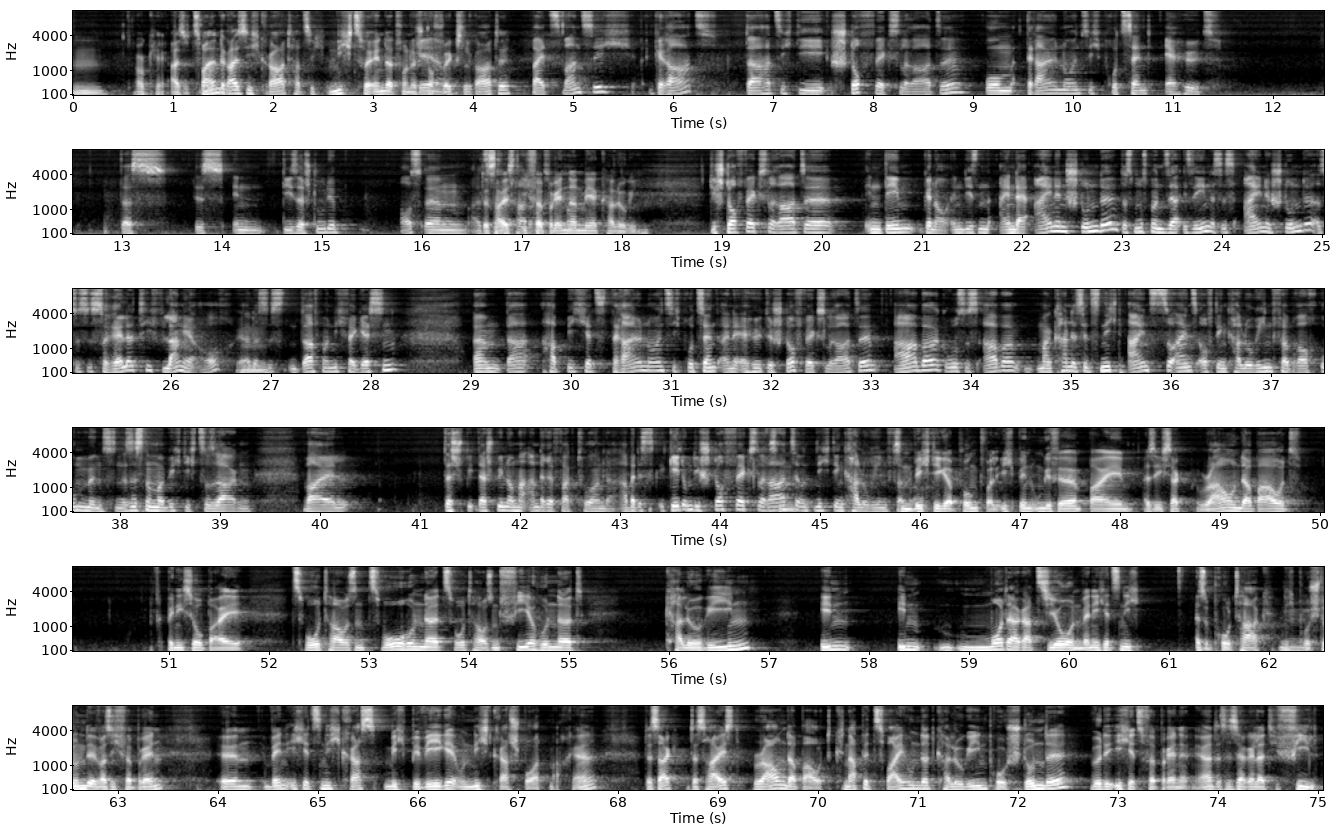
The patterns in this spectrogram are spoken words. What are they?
Hm. Okay, also 32 Grad hat sich nichts verändert von der genau. Stoffwechselrate. Bei 20 Grad, da hat sich die Stoffwechselrate um 93 Prozent erhöht. Das ist in dieser Studie aus. Ähm, das heißt, ich verbrenne dann mehr Kalorien. Die Stoffwechselrate in dem, genau, in, diesen, in der einen Stunde, das muss man sehen, es ist eine Stunde, also es ist relativ lange auch, ja, mhm. das ist, darf man nicht vergessen. Ähm, da habe ich jetzt 93 Prozent eine erhöhte Stoffwechselrate, aber, großes Aber, man kann es jetzt nicht eins zu eins auf den Kalorienverbrauch ummünzen. Das ist nochmal wichtig zu sagen, weil das, da spielen nochmal andere Faktoren da. Aber es geht um die Stoffwechselrate ein, und nicht den Kalorienverbrauch. Das ist ein wichtiger Punkt, weil ich bin ungefähr bei, also ich sage roundabout, bin ich so bei 2200, 2400 Kalorien in in Moderation, wenn ich jetzt nicht, also pro Tag, nicht mhm. pro Stunde, was ich verbrenne, ähm, wenn ich jetzt nicht krass mich bewege und nicht krass Sport mache. Ja? Das, sagt, das heißt, roundabout, knappe 200 Kalorien pro Stunde würde ich jetzt verbrennen. Ja? Das ist ja relativ viel.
